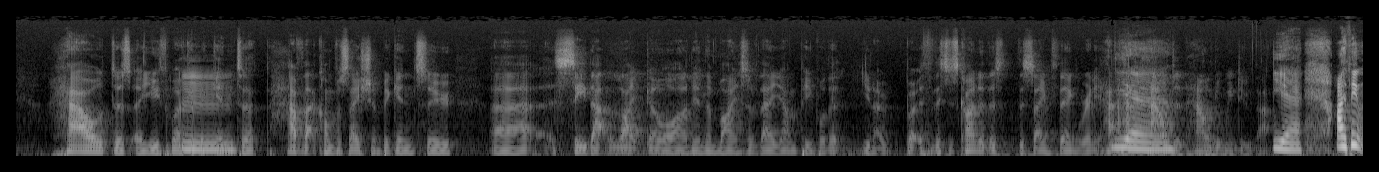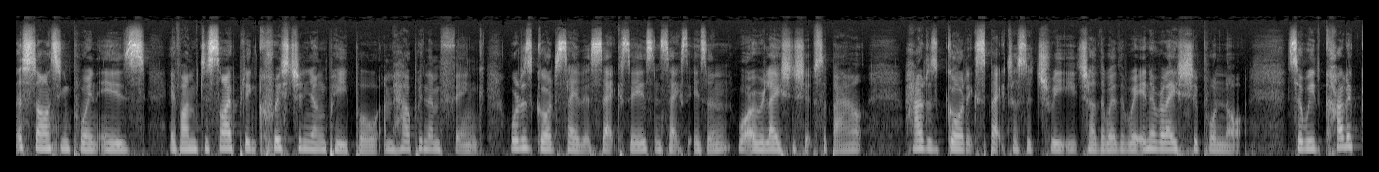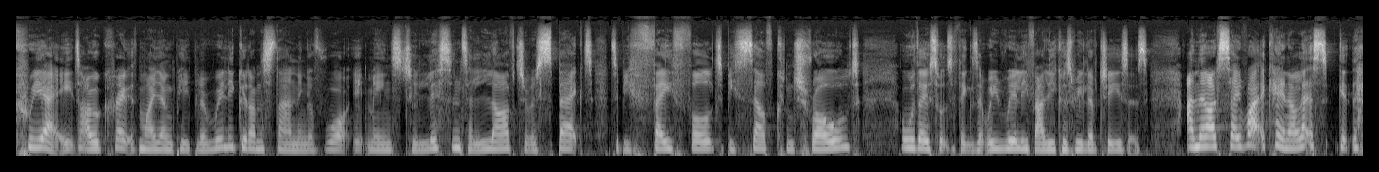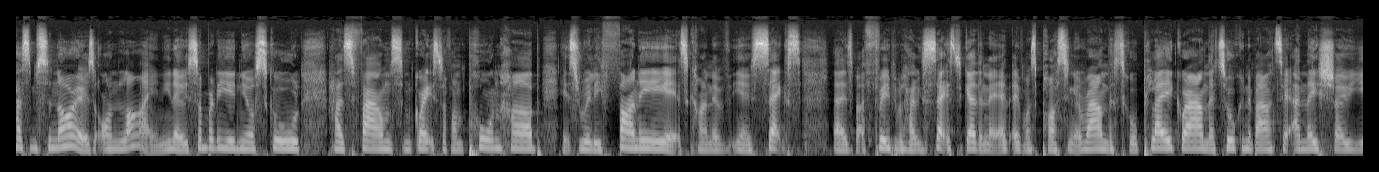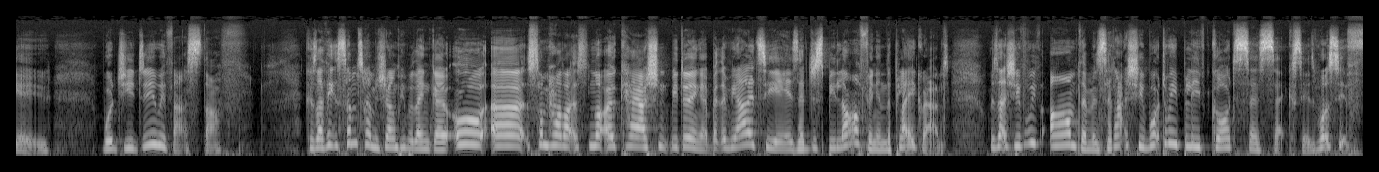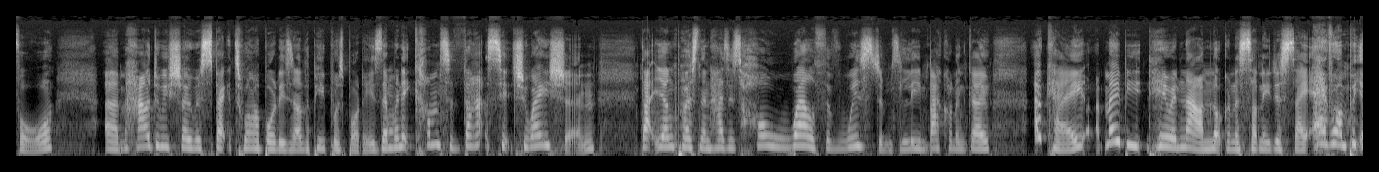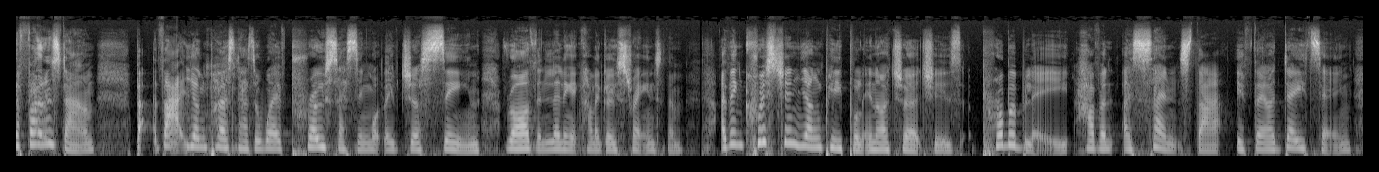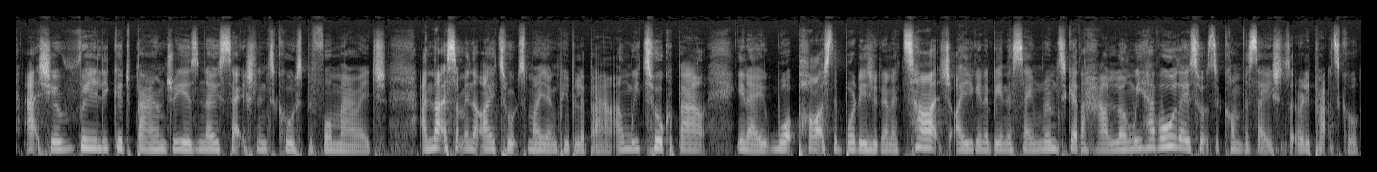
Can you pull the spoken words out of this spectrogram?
How does a youth worker Mm. begin to have that conversation, begin to uh, see that light go on in the minds of their young people that, you know, but this is kind of the, the same thing, really. How, Yeah. how, do, how do we do that? Yeah, I think the starting point is if I'm discipling Christian young people, I'm helping them think what does God say that sex is and sex isn't? What are relationships about? How does God expect us to treat each other, whether we're in a relationship or not? So we'd kind of create, I would create with my young people a really good understanding of what it means to listen, to love, to respect, to be faithful, to be self controlled, all those sorts of things that we really value because we love Jesus. And then I'd say, right, okay, now let's get, have some scenarios online. You know, somebody in your school has found some great stuff on Pornhub. It's really funny. It's kind of, you know, sex. Uh, it's about three people having sex together and everyone's passing it around the school playground. They're talking about it and they show you. What do you do with that stuff? Because I think sometimes young people then go, oh, uh, somehow that's not okay, I shouldn't be doing it. But the reality is they'd just be laughing in the playground. Whereas actually, if we've armed them and said, actually, what do we believe God says sex is? What's it for? Um, how do we show respect to our bodies and other people's bodies? Then when it comes to that situation, that young person then has this whole wealth of wisdom to lean back on and go, okay, maybe here and now I'm not going to suddenly just say, everyone put your phones down. But that young person has a way of processing what they've just seen rather than letting it kind of go straight into them. I think Christian young people in our churches probably have an, a sense that if they are dating, actually a really good boundary is no sexual intercourse before marriage. And that is something that I talk to my young people about. And we talk about, you know, what parts of the bodies you're going to touch. Are you going to be in the same room together? How long? We have all those sorts of conversations that are really practical.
